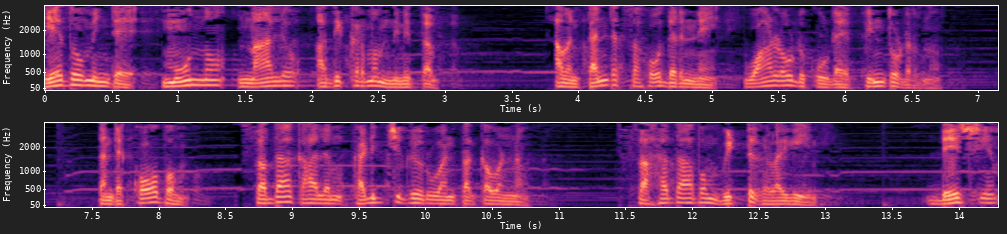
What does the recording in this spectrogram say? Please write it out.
ഏതോമിന്റെ മൂന്നോ നാലോ അതിക്രമം നിമിത്തം അവൻ തന്റെ സഹോദരനെ വാളോടുകൂടെ പിന്തുടർന്നു. തന്റെ കോപം സദാകാലം കടിച്ചു കീറുവാൻ തക്കവണ്ണം സഹതാപം വിട്ടുകളയുകയും ദേഷ്യം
